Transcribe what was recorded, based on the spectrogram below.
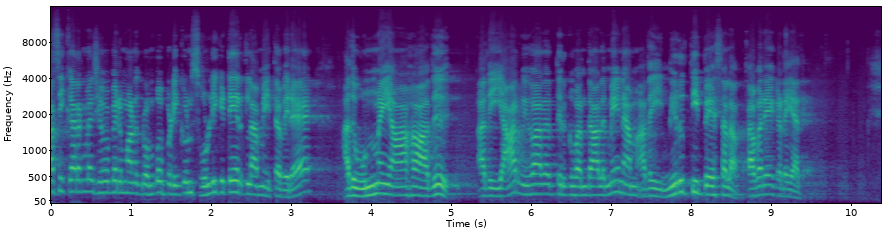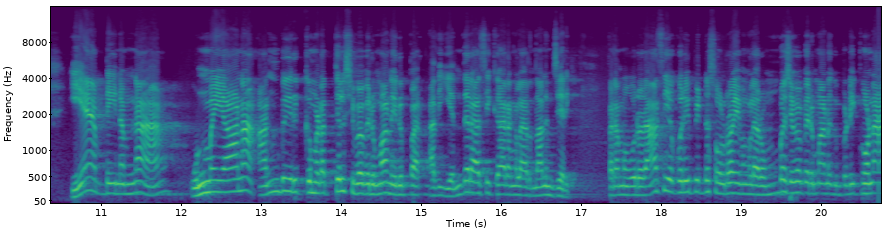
ராசிக்காரங்களை சிவபெருமானுக்கு ரொம்ப பிடிக்கும்னு சொல்லிக்கிட்டே இருக்கலாமே தவிர அது உண்மை ஆகாது அது யார் விவாதத்திற்கு வந்தாலுமே நாம் அதை நிறுத்தி பேசலாம். தவறே கிடையாது. ஏன் அப்படின்னம்னா உண்மையான அன்பு இருக்கும் இடத்தில் சிவபெருமான் இருப்பார். அது எந்த ராசிக்காரங்களாக இருந்தாலும் சரி. இப்போ நம்ம ஒரு ராசியை குறிப்பிட்டு சொல்கிறோம் இவங்களை ரொம்ப சிவபெருமானுக்கு பிடிக்கும்னா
